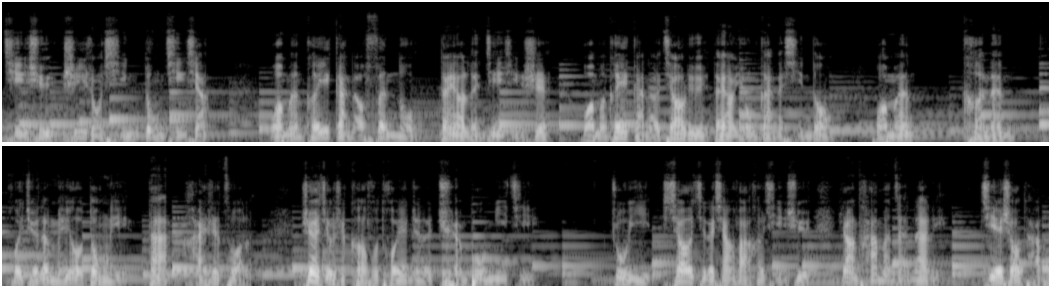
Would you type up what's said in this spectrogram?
情绪是一种行动倾向。我们可以感到愤怒，但要冷静行事；我们可以感到焦虑，但要勇敢地行动。我们。可能会觉得没有动力，但还是做了。这就是克服拖延症的全部秘籍。注意消极的想法和情绪，让他们在那里，接受他们，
